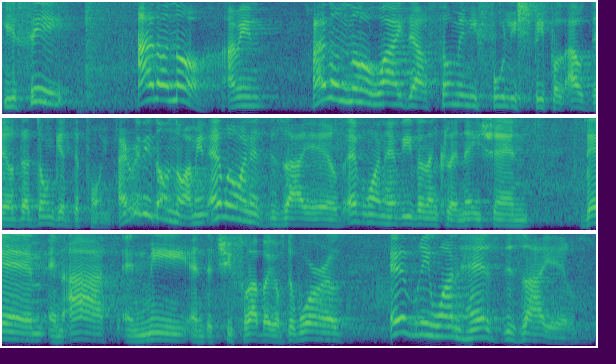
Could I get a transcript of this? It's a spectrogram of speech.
You see, I don't know. I mean, I don't know why there are so many foolish people out there that don't get the point. I really don't know. I mean, everyone has desires, everyone have evil inclination, them and us and me and the chief rabbi of the world. Everyone has desires.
